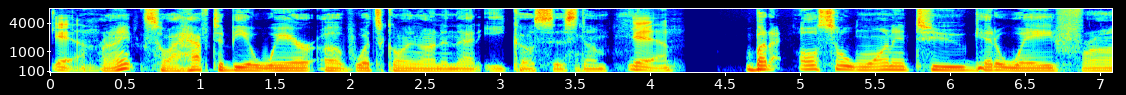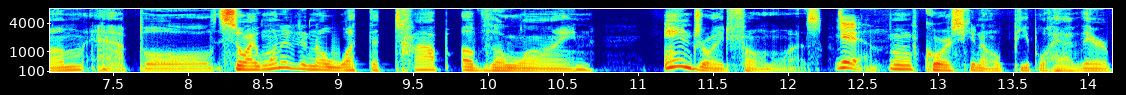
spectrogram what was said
Yeah. right? So I have to be aware of what's going on in that ecosystem Yeah. but I also wanted to get away from Apple. So I wanted to know what the top of the line Android phone was. Yeah. And of course, you know, people have their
